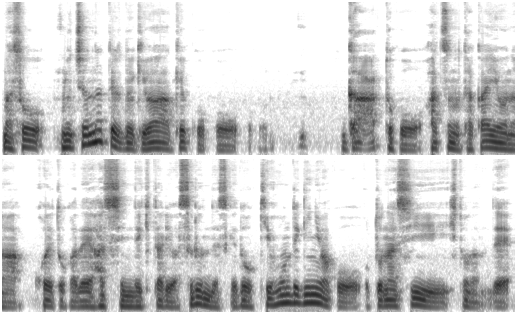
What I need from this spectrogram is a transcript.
まあそう、夢中になってる時は結構こう、ガーッとこう圧の高いような声とかで発信できたりはするんですけど、基本的にはこうおとなしい人なんで、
